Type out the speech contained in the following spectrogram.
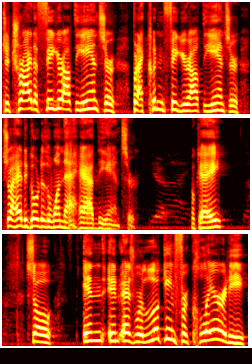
to try to figure out the answer, but I couldn't figure out the answer. So I had to go to the one that had the answer. Yeah. Okay? So, in, in, as we're looking for clarity,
